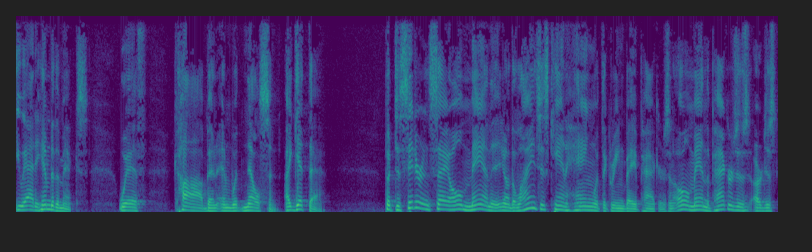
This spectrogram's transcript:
You add him to the mix with Cobb and, and with Nelson. I get that. But to sit here and say, "Oh man, you know the Lions just can't hang with the Green Bay Packers," and "Oh man, the Packers is, are just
